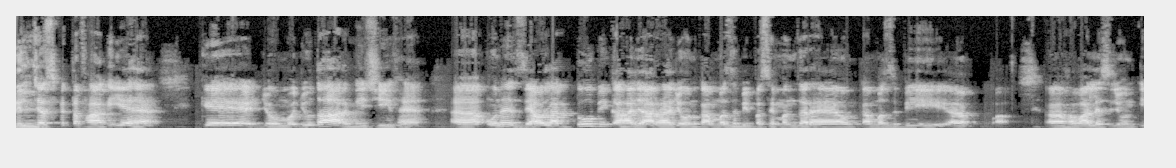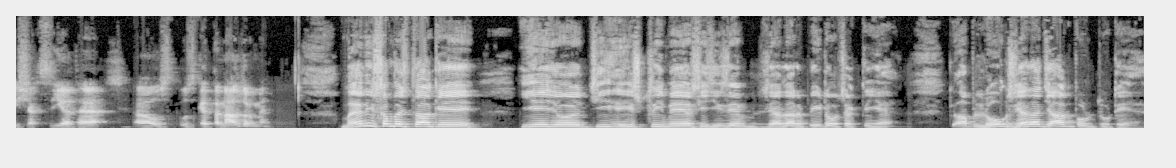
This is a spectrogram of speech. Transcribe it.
دلچسپ اتفاق یہ ہے کہ جو موجودہ آرمی چیف ہیں انہیں ضیاء الحق ٹو بھی کہا جا رہا ہے جو ان کا مذہبی پس منظر ہے ان کا مذہبی حوالے سے جو ان کی شخصیت ہے اس اس کے تناظر میں۔ میں نہیں سمجھتا کہ یہ جو ہسٹری میں ایسی چیزیں زیادہ رپیٹ ہو سکتی ہیں کہ اب لوگ زیادہ جاگ اٹھے ہیں۔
